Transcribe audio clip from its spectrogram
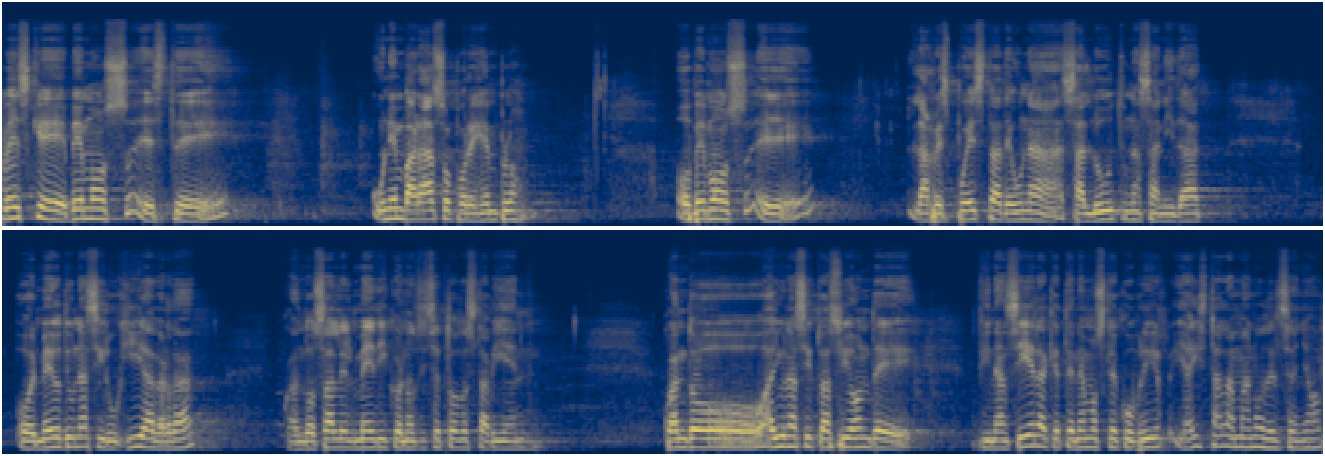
vez que vemos este un embarazo, por ejemplo, o vemos eh, la respuesta de una salud, una sanidad, o en medio de una cirugía, ¿verdad? Cuando sale el médico nos dice todo está bien. Cuando hay una situación de financiera que tenemos que cubrir y ahí está la mano del Señor,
